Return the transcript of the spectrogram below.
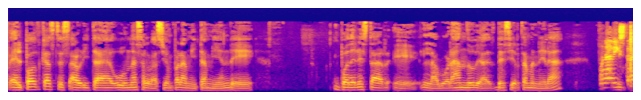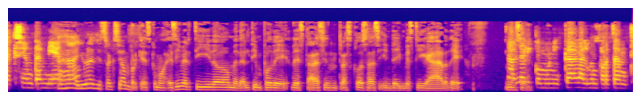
el podcast es ahorita una salvación para mí también de poder estar eh, laborando de, de, cierta manera una distracción también. Ajá, y una distracción porque es como, es divertido, me da el tiempo de, de estar haciendo otras cosas y de investigar, de... Hablar y comunicar algo importante.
